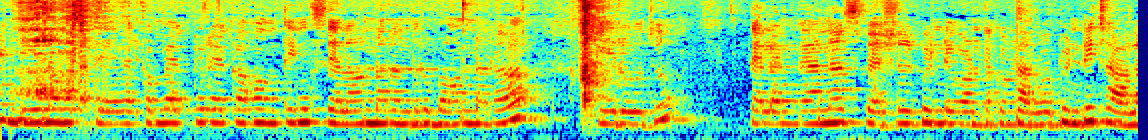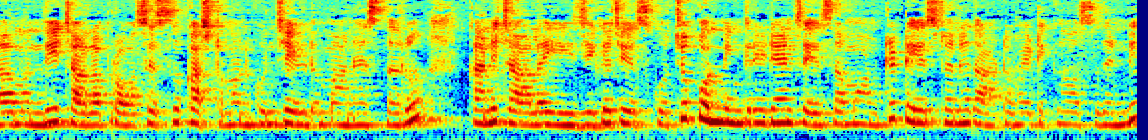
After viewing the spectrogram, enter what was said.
అండి నమస్తే. Welcome back to Rekha home things. ఎలా ఉన్నారు? అందరూ బాగున్నారా? ఈరోజు తెలంగాణ స్పెషల్ పిండి వంటకం సర్వపిండి చాలామంది చాలా ప్రాసెస్ కష్టం అనుకుని చేయడం మానేస్తారు. కానీ చాలా ఈజీగా చేసుకోవచ్చు. కొన్ని ఇంగ్రీడియంట్స్ వేసాము అంటే టేస్ట్ అనేది ఆటోమేటిక్గా వస్తుందండి.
